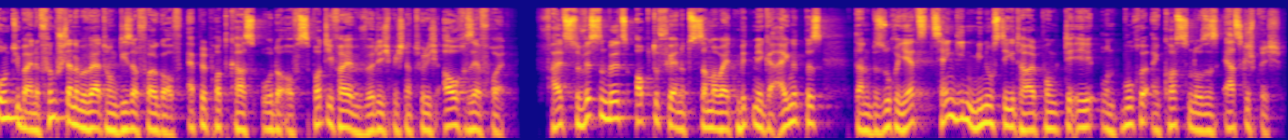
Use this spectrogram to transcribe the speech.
Und über eine 5-Sterne-Bewertung dieser Folge auf Apple Podcasts oder auf Spotify würde ich mich natürlich auch sehr freuen. Falls du wissen willst, ob du für eine Zusammenarbeit mit mir geeignet bist, dann besuche jetzt zengin-digital.de und buche ein kostenloses Erstgespräch.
